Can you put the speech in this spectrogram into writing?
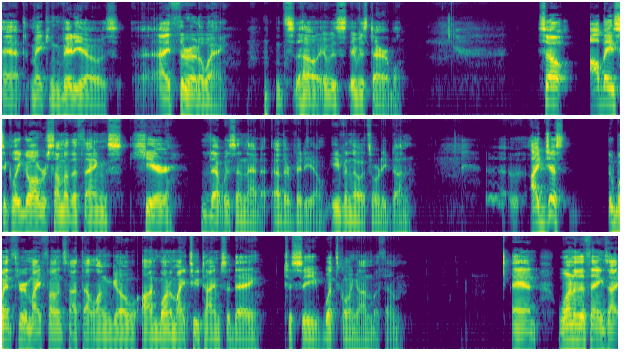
at making videos, I threw it away. so it was it was terrible. So I'll basically go over some of the things here that was in that other video, even though it's already done. I just went through my phones not that long ago on one of my two times a day to see what's going on with them. And one of the things I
